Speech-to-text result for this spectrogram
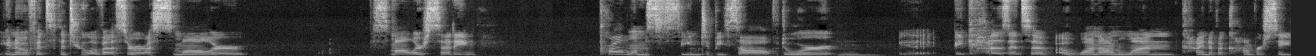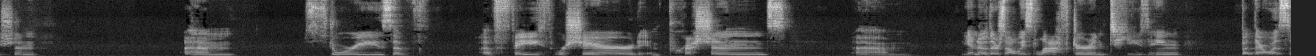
you know, if it's the two of us or a smaller smaller setting, problems seem to be solved or eh, because it's a, a one-on-one kind of a conversation um, stories of of faith were shared impressions um, you know there's always laughter and teasing but there was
